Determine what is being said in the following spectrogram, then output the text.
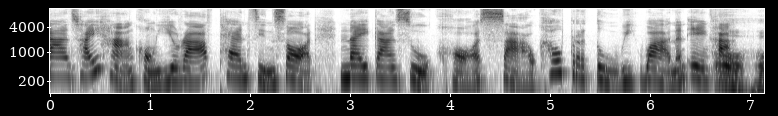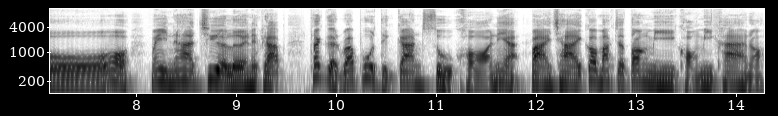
การใช้หางของยีราฟแทนสินสอด ในการสู่ขอสาวเข้าประตูวิวาห์นั่นเองค่ะ โอ้โห ไม่น่าเชื่อเลยนะครับ ถ้าเกิดว่าพูดถึงการสู่ขอเนี่ยฝ่ายชายก็มักจะต้องมีของมีค่าเนาะ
